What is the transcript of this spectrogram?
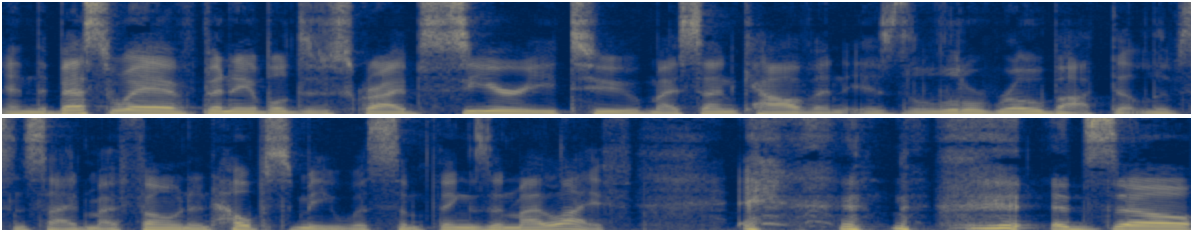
And the best way I've been able to describe Siri to my son Calvin is the little robot that lives inside my phone and helps me with some things in my life. and so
